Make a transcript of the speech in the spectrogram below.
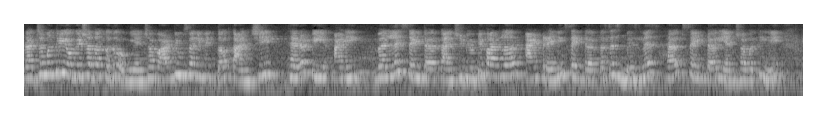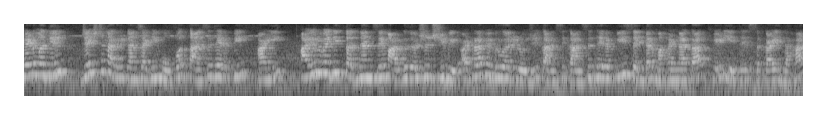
राज्यमंत्री योगेशादा कदम यांच्या वाढदिवसानिमित्त कांची थेरपी आणि wellness centre Kanchi beauty parlour and training centre तसेच बिझनेस हेल्थ सेंटर यांच्या वतीने खेडमधील ज्येष्ठ नागरिकांसाठी मोफत कांसे थेरपी आणि आयुर्वेदिक तज्ज्ञांचे मार्गदर्शन शिबिर अठरा फेब्रुवारी रोजी कांसी कांसे थेरपी सेंटर महानाका खेड येथे सकाळी दहा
